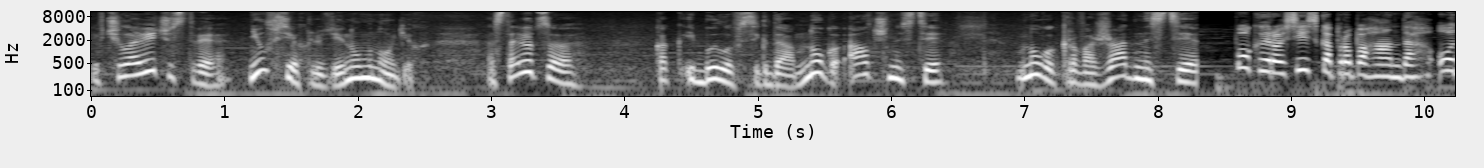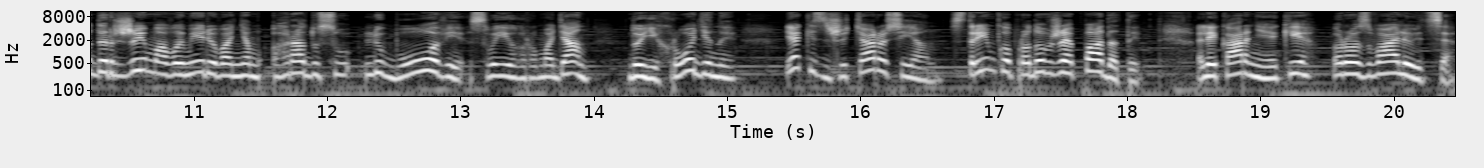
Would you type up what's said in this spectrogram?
И в человечестве, не у всех людей, но у многих, остается, как и было всегда, много алчности, много кровожадности, Поки російська пропаганда одержима вимірюванням градусу любові своїх громадян до їх родини, якість життя росіян стрімко продовжує падати. Лікарні, які розвалюються,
